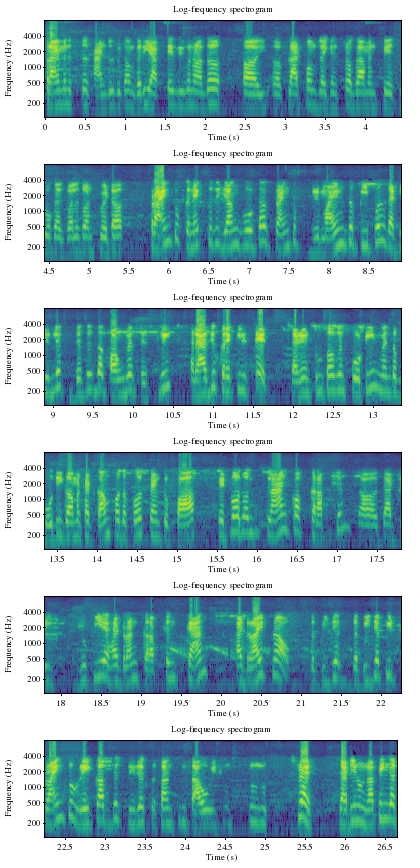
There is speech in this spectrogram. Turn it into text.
Prime Minister's handle become very active, even on other uh, uh, platforms like Instagram and Facebook, as well as on Twitter, trying to connect to the young voters, trying to remind the people that you look, this is the Congress history. And as you correctly said, that in 2014, when the Modi government had come for the first time to power, it was on the flank of corruption uh, that the UPA had run corruption scams. And right now, the BJP, the BJP trying to rake up this serious Prashant Singh Sahu issues to stress that, you know, nothing has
